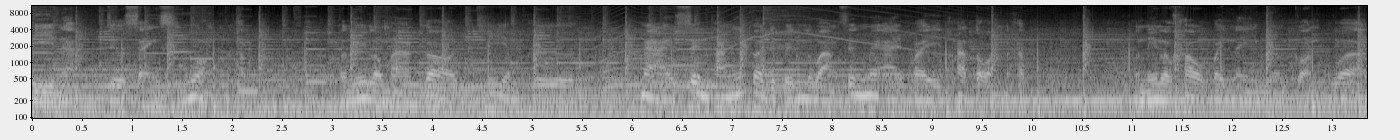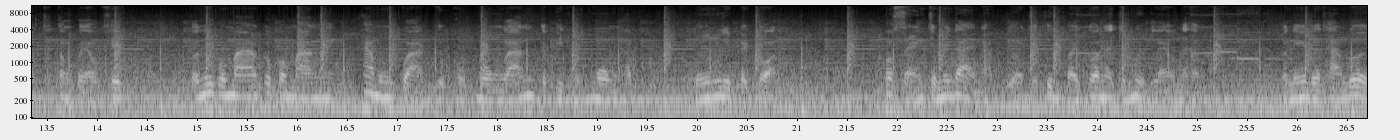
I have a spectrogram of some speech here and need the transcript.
ดีนะ เจอแสงสีม่วงนะครับ ตอนนี้เรามาก็อยู่ที่อำเภอแม่อายเส้นทางนี้ก็จะเป็นระหว่างเส้นแม่อายไปท่าตอนนะครับ นี้เราเข้าไปในเมืองก่อนเพราะว่าจะต้องไปเอาเค้กตอนนี้ผมมาก็ประมาณห้าโมงกว่าเกือบหกโมงร้านจะปิดหกโมงครับเดี๋ยวรีบไปก่อน เพราะแสงจะไม่ได้นะเผื่อจะขึ้นไปก็น่าจะมืดแล้วนะครับตอนนี้เดินทางด้วย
